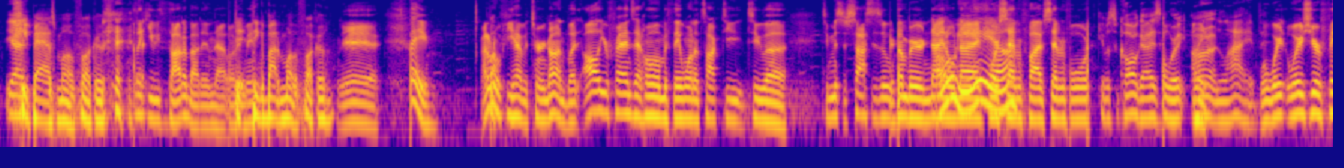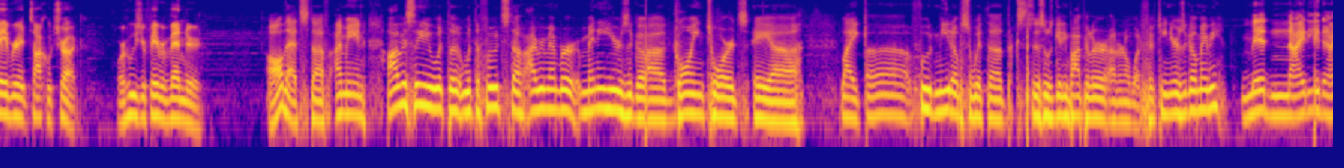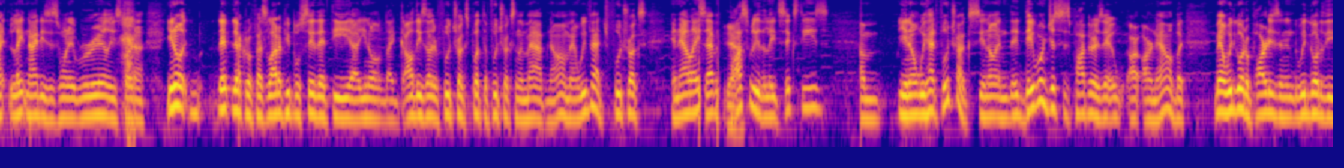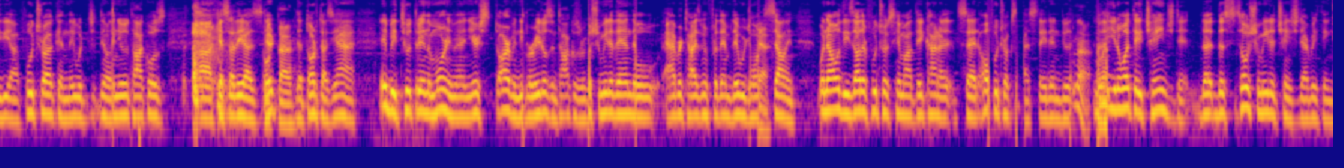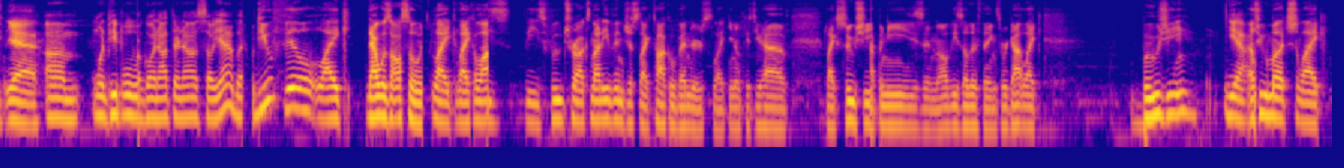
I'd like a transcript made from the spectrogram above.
Yeah. Cheap ass motherfuckers. I think you thought about it in that one. Didn't mean. think about it, motherfucker. Yeah. Hey, I don't know if you have it turned on, but all your fans at home, if they want to talk to you, to uh to Mr. Sauces, number 909-475-74. Give us a call, guys. We're on live. Well, where, where's your favorite taco truck? Or who's your favorite vendor? all that stuff. I mean, obviously with the with the food stuff, I remember many years ago uh, going towards a uh, like uh, food meetups with uh, this was getting popular. I don't know what, 15 years ago maybe. Mid 90s, late 90s is when it really started. You know, the Macrofest, a lot of people say that the, uh, you know, like all these other food trucks put the food trucks on the map. No, man, we've had food trucks in LA, seven, Yeah. possibly the late 60s. Um, you know, we had food trucks, you know, and they, they weren't just as popular as they are, are now. But man, we'd go to parties and we'd go to the uh, food truck and they would, you know, menu tacos, uh, quesadillas, Torta. the tortas. Yeah, it'd be two, three in the morning, man. You're starving. The burritos and tacos were social media then. Were advertisement for them. They were just Yeah. selling. When all these other food trucks came out, they kind of said, "Oh, food trucks." best." They didn't do it. No. But You know what? They changed it. The the social media changed everything. Yeah. Um, when people were going out there now, so yeah, but Do you feel like that was also like like a lot of these, these food trucks, not even just like taco vendors, like you know, because you have like sushi, Japanese, and all these other things. We got like bougie, yeah, too much like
